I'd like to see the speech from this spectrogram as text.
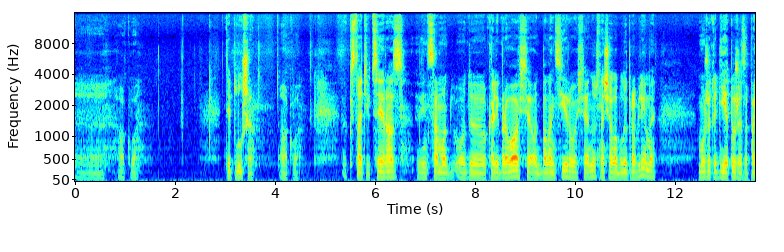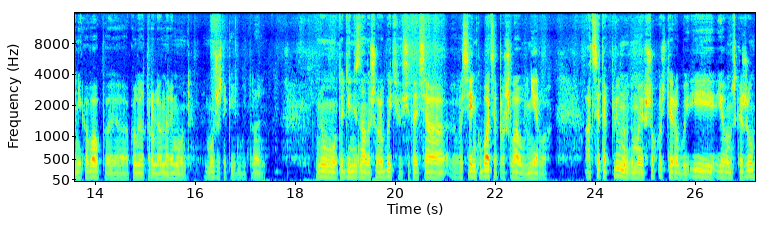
е, Аква. Теплуша Аква. Кстати, в цей раз він сам од, од калібрувався, відбалансувався. Ну, спочатку були проблеми. Може тоді я теж запанікував, е, коли відправляв на ремонт. Може ж таке бути, правильно? Ну, тоді не знали, що робити. Считай, вся вся інкубація пройшла в нервах. А це так плюнув, думаю, що хочете роби. І я вам скажу,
